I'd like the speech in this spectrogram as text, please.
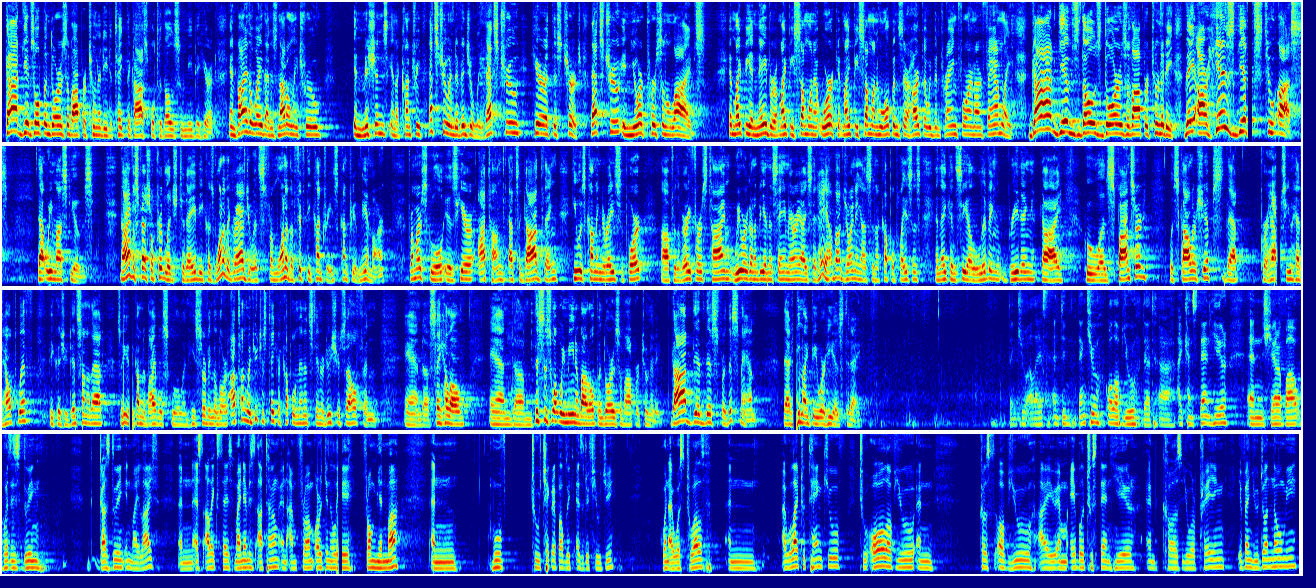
God gives open doors of opportunity to take the gospel to those who need to hear it. And by the way, that is not only true in missions in a country, that's true individually. That's true here at this church. That's true in your personal lives. It might be a neighbor, it might be someone at work, it might be someone who opens their heart that we've been praying for in our family. God gives those doors of opportunity. They are His gifts to us that we must use. Now, I have a special privilege today because one of the graduates from one of the 50 countries, country of Myanmar, from our school is here, ah Atang. That's a God thing. He was coming to raise support uh, for the very first time. We were going to be in the same area. I said, hey, how about joining us in a couple places? And they can see a living, breathing guy who was sponsored with scholarships that perhaps you had helped with because you did some of that. so he come to Bible school, and he's serving the Lord. Atang, would you just take a couple of minutes to introduce yourself and, and uh, say hello? And um, this is what we mean about open doors of opportunity. God did this for this man that he might be where he is today. Thank you, Alex, and th- thank you all of you that uh, I can stand here and share about what is doing, God's doing in my life. And as Alex says, my name is Atang, and I'm from originally from Myanmar, and moved to Czech Republic as a refugee when I was 12. And I would like to thank you to all of you, and because of you, I am able to stand here and because you are praying, even you don't know me,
